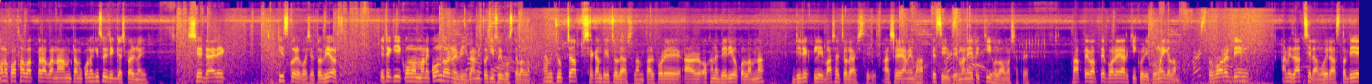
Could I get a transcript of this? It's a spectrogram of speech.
কোনো কথাবার্তা বা নাম টাম কোনো কিছুই জিজ্ঞেস করে নাই। সে ডাইরেক্ট কিস করে বসে। তো ভিওর্স এটা কি কোনো মানে কোন ধরনের বিপ আমি তো কিছুই বুঝতে পারলাম আমি চুপচাপ সেখান থেকে চলে আসলাম। তারপরে আর ওখানে দেরিও করলাম না। ডিরেক্টলি বাসায় চলে আসছি। আসে আমি ভাবতেছি যে মানে এটা কি হলো আমার সাথে? ভাবতে ভাবতে পরে আর কি করি? ঘুমাই গেলাম। তো পরের দিন আমি যাচ্ছিলাম ওই রাস্তা দিয়ে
